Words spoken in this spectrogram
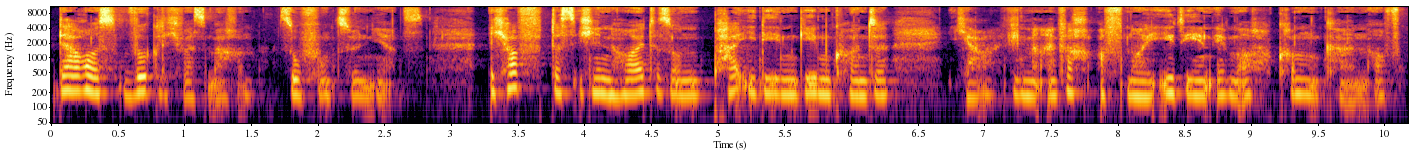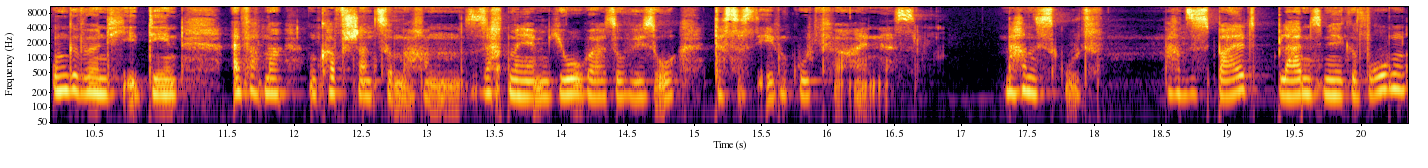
daraus wirklich was machen. So funktioniert's. Ich hoffe, dass ich Ihnen heute so ein paar Ideen geben konnte, ja, wie man einfach auf neue Ideen eben auch kommen kann, auf ungewöhnliche Ideen, einfach mal einen Kopfstand zu machen. Das sagt man ja im Yoga sowieso, dass es eben gut für einen ist. Machen Sie es gut. Machen Sie es bald, bleiben Sie mir gewogen.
